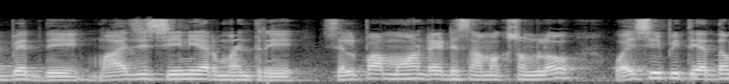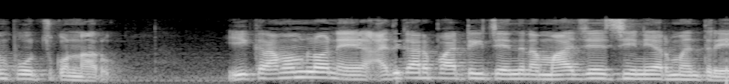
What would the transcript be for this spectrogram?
అభ్యర్థి మాజీ సీనియర్ మంత్రి శిల్పా మోహన్ రెడ్డి సమక్షంలో వైసీపీ తీర్థం పూడ్చుకున్నారు. ఈ క్రమంలోనే అధికార పార్టీకి చెందిన మాజీ సీనియర్ మంత్రి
